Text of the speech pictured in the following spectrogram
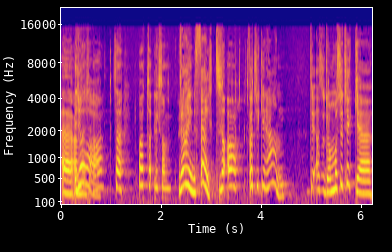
eh, Anna, Ja. ja. Så här, bara ta, liksom, Reinfeldt. ja, ja, Vad tycker han? Det, alltså, de måste tycka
